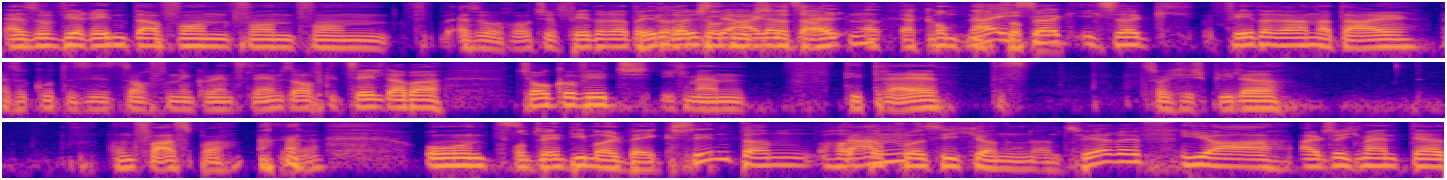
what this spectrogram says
also wir reden da von, von, von also Roger Federer, der Federer, größte Djokovic, aller Nadal, Zeiten. er- kommt nicht Nein, ich vorbei. sag, ich sag Federer, Nadal, also gut, das ist jetzt auch von den Grand Slams aufgezählt, aber Djokovic, ich meine, die drei, das, solche Spieler, unfassbar. Und, Und wenn die mal weg sind, dann hat Dann- er vor sich einen, einen Zverev. ja, also ich meine, der,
